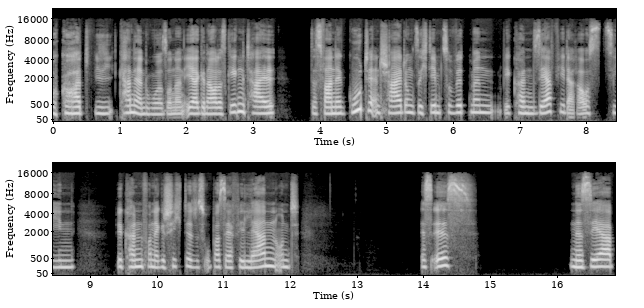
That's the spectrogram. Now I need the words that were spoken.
oh Gott, wie kann er nur, sondern eher genau das Gegenteil. Das war eine gute Entscheidung, sich dem zu widmen. Wir können sehr viel daraus ziehen. Wir können von der Geschichte des Opas sehr viel lernen und es ist eine sehr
